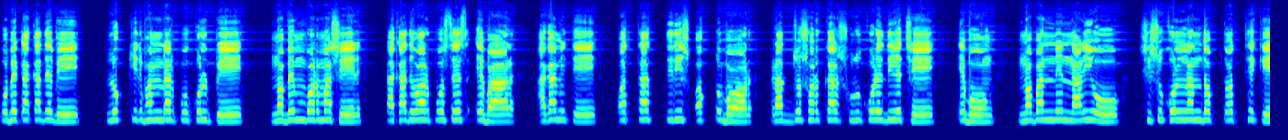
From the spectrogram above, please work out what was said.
কবে টাকা দেবে? লক্ষ্মীর ভাণ্ডার প্রকল্পে নভেম্বর মাসের টাকা দেওয়ার প্রসেস এবার আগামীতে, অর্থাৎ তিরিশ অক্টোবর, রাজ্য সরকার শুরু করে দিয়েছে এবং নবান্নের নারী ও শিশু কল্যাণ দপ্তর থেকে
